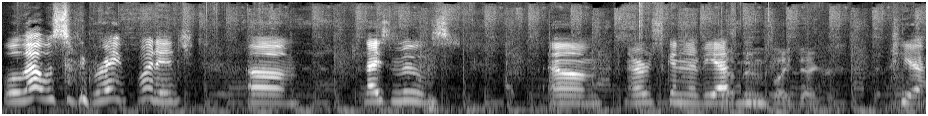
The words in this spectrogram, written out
Well, that was some great footage. Um, nice moves. Um, I'm just gonna be That asking. moves like Jagger. Yeah,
